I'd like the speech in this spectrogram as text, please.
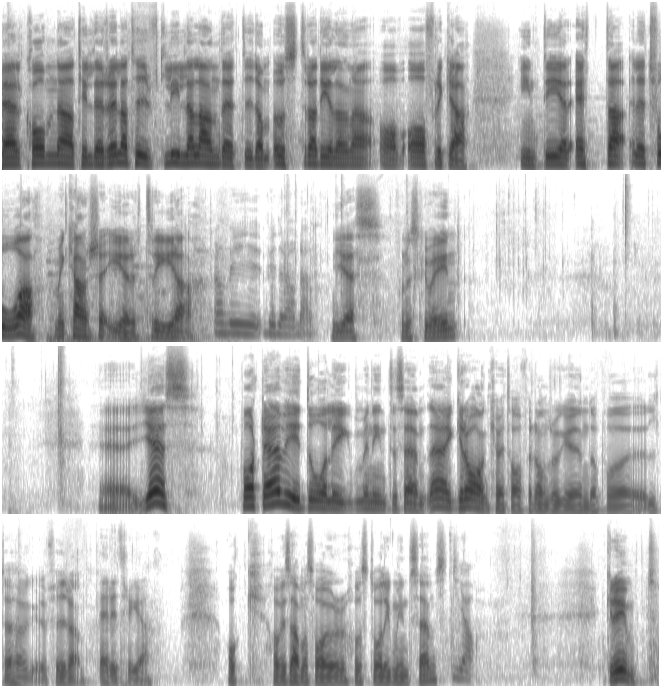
Välkomna till det relativt lilla landet i de östra delarna av Afrika. Inte er etta eller tvåa, men kanske er trea. Ja, vi, vi drar där. Yes, får ni skriva in. Eh, yes, vart är vi dålig men inte sämst? Nej, Gran kan vi ta för de drog ju ändå på lite hög fyran. Eritrea. Och har vi samma svar hos dålig men inte sämst? Ja. Grymt!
